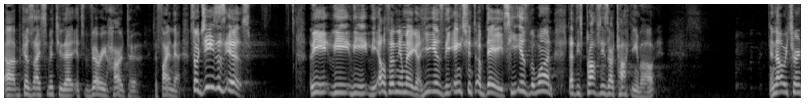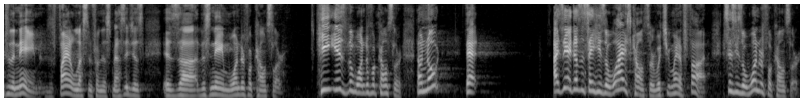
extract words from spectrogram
uh, because I submit to you that it's very hard to, to find that. So, Jesus is the, the, the, the Alpha and the Omega. He is the Ancient of Days. He is the one that these prophecies are talking about. And now we turn to the name. The final lesson from this message is, is uh, this name, Wonderful Counselor. He is the Wonderful Counselor. Now, note that Isaiah doesn't say he's a wise counselor, which you might have thought. It says he's a wonderful counselor.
